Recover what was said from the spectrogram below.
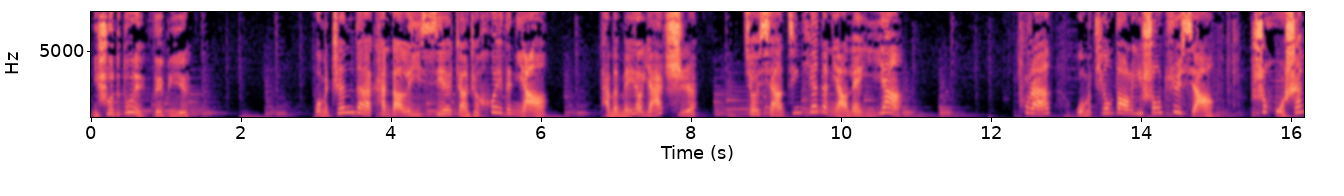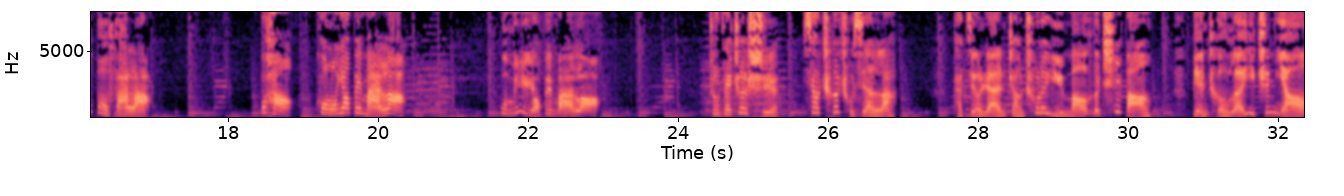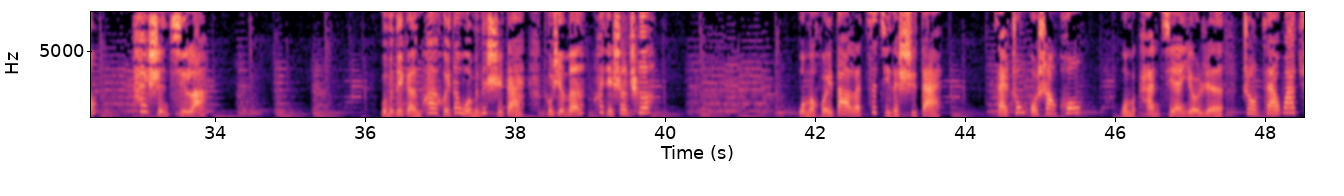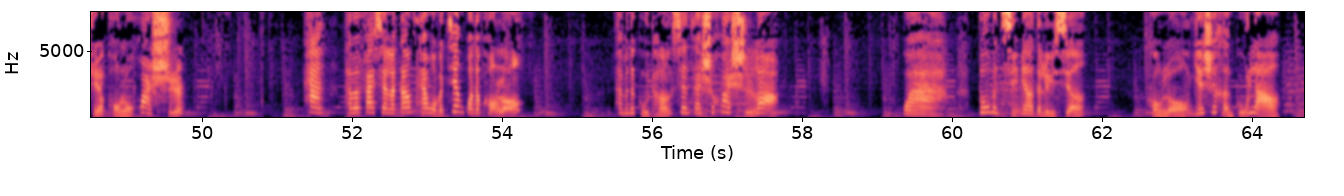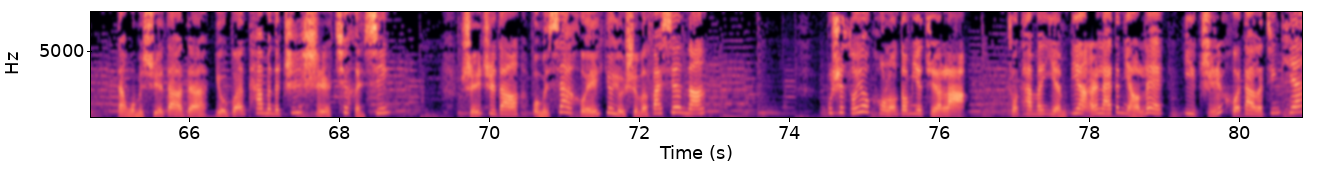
你说的对，菲比。我们真的看到了一些长着喙的鸟，它们没有牙齿，就像今天的鸟类一样。突然，我们听到了一声巨响，是火山爆发了。不好，恐龙要被埋了，我们也要被埋了。正在这时，校车出现了，它竟然长出了羽毛和翅膀，变成了一只鸟。太神奇了！我们得赶快回到我们的时代，同学们，快点上车。我们回到了自己的时代，在中国上空，我们看见有人正在挖掘恐龙化石。看，他们发现了刚才我们见过的恐龙，他们的骨头现在是化石了。哇，多么奇妙的旅行！恐龙也许很古老，但我们学到的有关它们的知识却很新。谁知道我们下回又有什么发现呢？不是所有恐龙都灭绝了，从它们演变而来的鸟类一直活到了今天。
